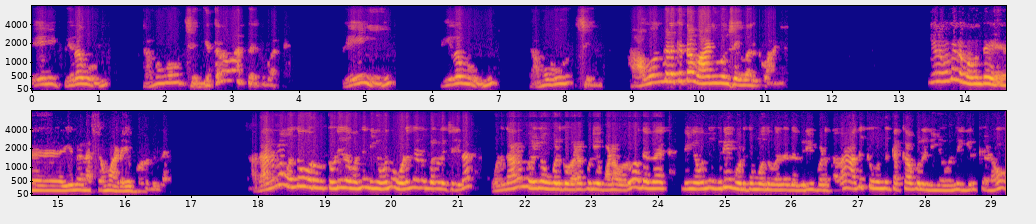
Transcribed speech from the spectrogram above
பேணி பிறவும் சமூகம் எத்தனை வார்த்தை இருக்கு பாருங்க. பேணி பிறவும் தமவும் செய்யும் அவங்களுக்கு தான் வாணிபம் செய்வாருக்கு வாணி. இதுல வந்து நம்ம வந்து என்ன நஷ்டமும் அடைய போறது இல்லை சாதாரணமா வந்து ஒரு தொழிலை வந்து நீங்க வந்து ஒழுங்கான முறையில் செய்தா ஒழுங்கான முறையில் உங்களுக்கு வரக்கூடிய பணம் வரும். அதை நீங்க வந்து விரிவுபடுத்தும் போது வந்து அதை விரிவுபடுத்தலாம். அதுக்கு வந்து தற்காப்புல நீங்க வந்து இருக்கணும்.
